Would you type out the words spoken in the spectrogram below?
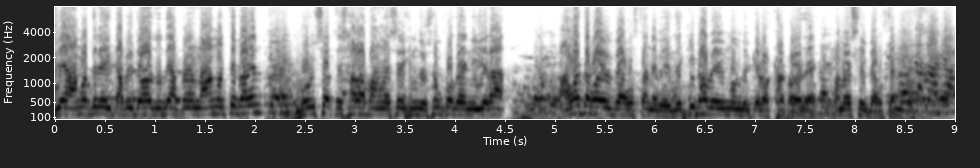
যে আমাদের এই দাবি দেওয়া যদি আপনারা না মানতে পারেন, ভবিষ্যতে সারা বাংলাদেশের হিন্দু সম্প্রদায় নিজেরা আলাদাভাবে ব্যবস্থা নেবে যে কীভাবে এই মন্দিরকে রক্ষা করা যায়। আমরা সেই ব্যবস্থা নেব।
